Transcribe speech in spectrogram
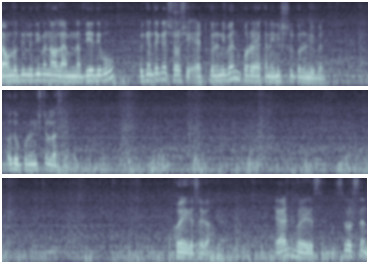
ডাউনলোড দিলে দিবেন নাহলে আমি না দিয়ে দেবো। ওইখান থেকে সরাসরি অ্যাড করে নেবেন, পরে এখানে ইনস্টল করে নেবেন। ওদের উপরে ইনস্টল আছে। হয়ে গেছে গা। অ্যাড হয়ে গেছে, বুঝতে পারছেন?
